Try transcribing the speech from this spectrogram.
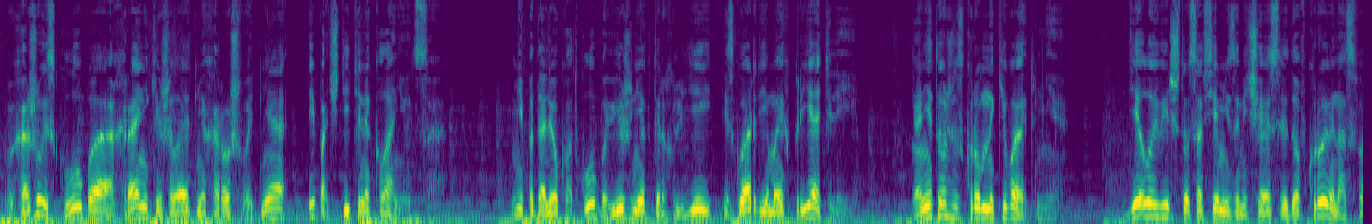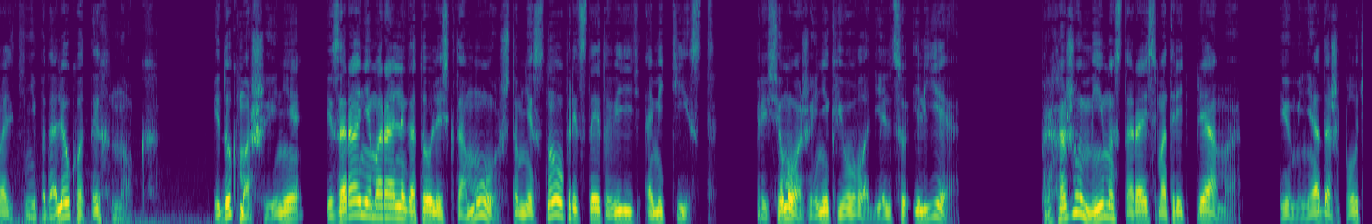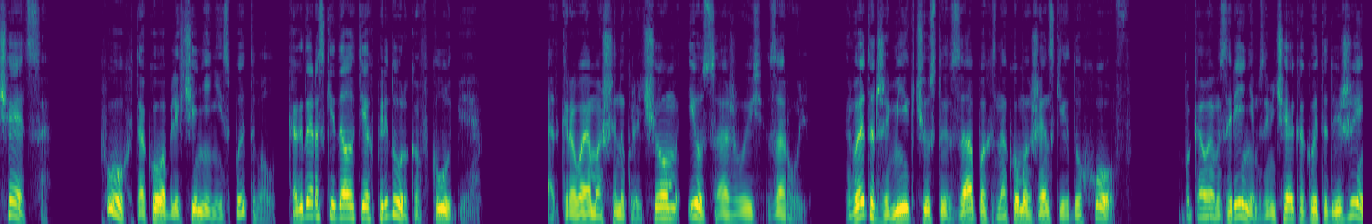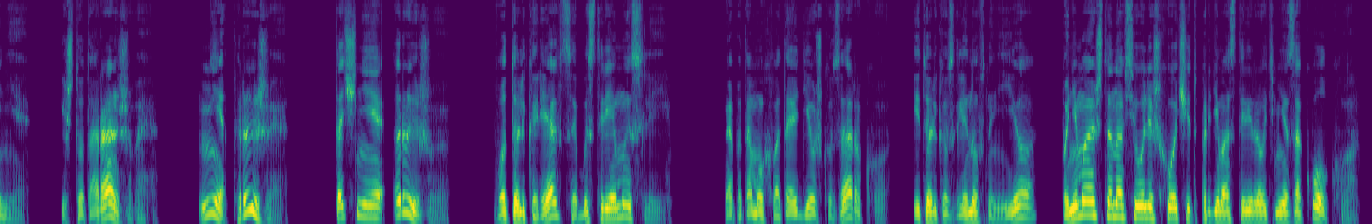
Выхожу из клуба, охранники желают мне хорошего дня и почтительно кланяются. Неподалеку от клуба вижу некоторых людей из гвардии моих приятелей. Они тоже скромно кивают мне. Делаю вид, что совсем не замечаю следов крови на асфальте неподалеку от их ног. Иду к машине и заранее морально готовлюсь к тому, что мне снова предстоит увидеть аметист, при всем уважении к его владельцу Илье. Прохожу мимо, стараясь смотреть прямо, и у меня даже получается. Фух, такого облегчения не испытывал, когда раскидал тех придурков в клубе. Открываю машину ключом и усаживаюсь за руль. В этот же миг чувствую запах знакомых женских духов. Боковым зрением замечаю какое-то движение и что-то оранжевое. Нет, рыжее. Точнее, рыжую. Вот только реакция быстрее мыслей. А потому хватаю девушку за руку и только взглянув на нее, понимаю, что она всего лишь хочет продемонстрировать мне заколку.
